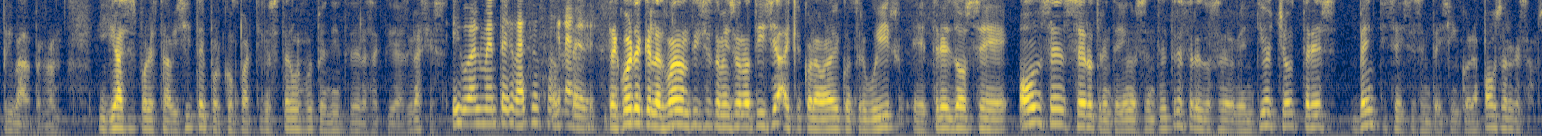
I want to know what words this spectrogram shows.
Privada, perdón. Y gracias por esta visita y por compartirnos. Estaremos muy pendientes de las actividades. Gracias. Igualmente, gracias a ustedes. Recuerden que las buenas noticias también son noticias. Hay que colaborar y contribuir. 312 11 031 63 312 28 326 65. La pausa, regresamos.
